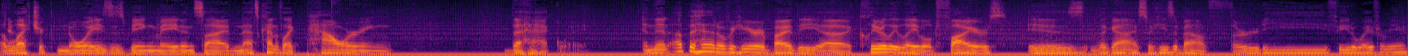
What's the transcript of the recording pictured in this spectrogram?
electric noise is being made inside, and that's kind of like powering the hackway. And then up ahead over here by the uh, clearly labeled fires is the guy. So he's about 30 feet away from you.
